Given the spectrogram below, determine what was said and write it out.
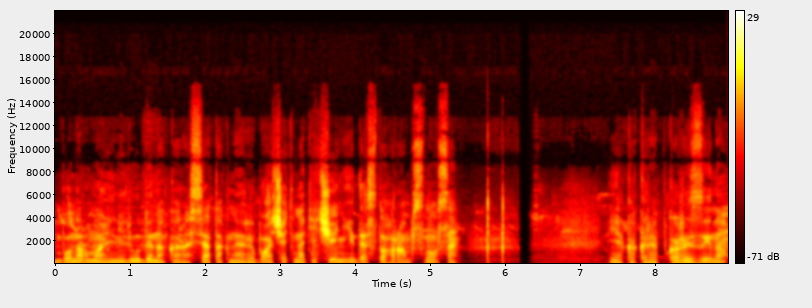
Бо нормальні люди на карася так не рибачать на теченні, де 100 грам сноса. Яка крепка резина.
